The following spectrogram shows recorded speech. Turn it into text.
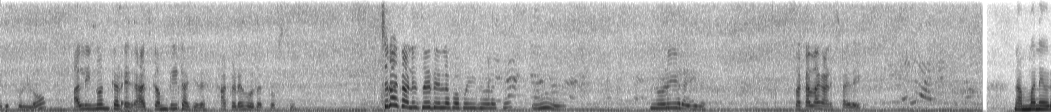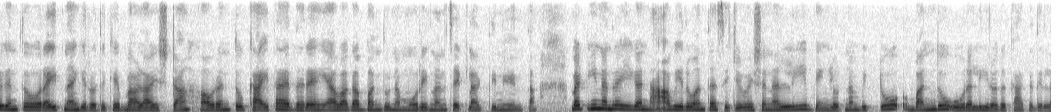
ಇದು ಫುಲ್ಲು ಅಲ್ಲಿ ಇನ್ನೊಂದು ಕಡೆ ಅದು ಕಂಪ್ಲೀಟ್ ಆಗಿದೆ. ಆ ಕಡೆ ಹೋದಾಗ ತೋರಿಸ್ತೀನಿ. ಚೆನ್ನಾಗಿ ಕಾಣಿಸ್ತಾ ಇದೆ ಎಲ್ಲ ಪಾಪ ಈಗ ನೋಡೋಕ್ಕೆ? ನೋಡಿ. ಸಕ್ಕತ್ತಾಗಿ ಕಾಣಿಸ್ತಾ ಇದೆ ಈಗ. ನಮ್ಮನೆಯವ್ರಿಗಂತೂ ರೈತನಾಗಿರೋದಕ್ಕೆ ಭಾಳ ಇಷ್ಟ. ಅವರಂತೂ ಕಾಯ್ತಾ ಇದ್ದಾರೆ ಯಾವಾಗ ಬಂದು ನಮ್ಮೂರಿಗೆ ನಾನು ಸೆಟ್ಲ್ ಆಗ್ತೀನಿ ಅಂತ. ಬಟ್ ಏನಂದರೆ ಈಗ ನಾವಿರುವಂಥ ಸಿಚುವೇಷನಲ್ಲಿ ಬೆಂಗಳೂರನ್ನ ಬಿಟ್ಟು ಬಂದು ಊರಲ್ಲಿ ಇರೋದಕ್ಕಾಗೋದಿಲ್ಲ.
